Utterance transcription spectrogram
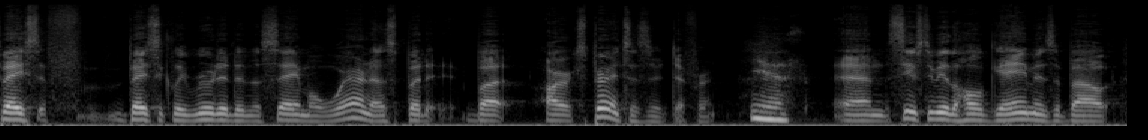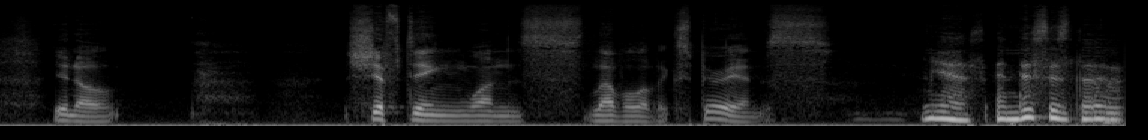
basic, basically rooted in the same awareness, but but our experiences are different. Yes. And it seems to me the whole game is about, you know, shifting one's level of experience. Yes, and this is the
